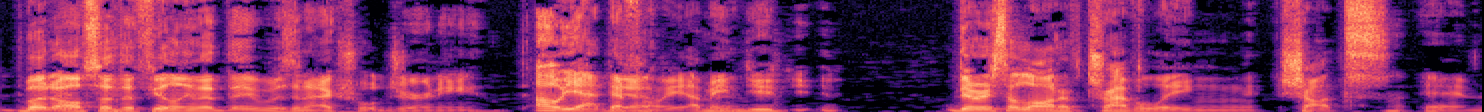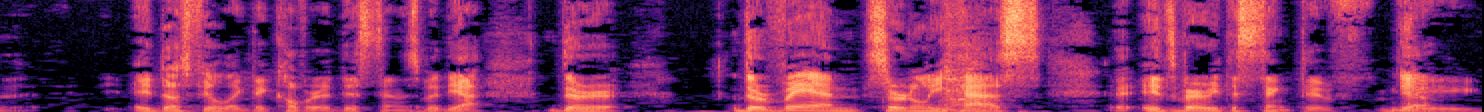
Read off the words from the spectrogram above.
But also the feeling that it was an actual journey. Oh yeah, definitely. I mean, you, you there is a lot of traveling shots and it does feel like they cover a distance, but yeah, their their van certainly has it's very distinctive. Yeah. They,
